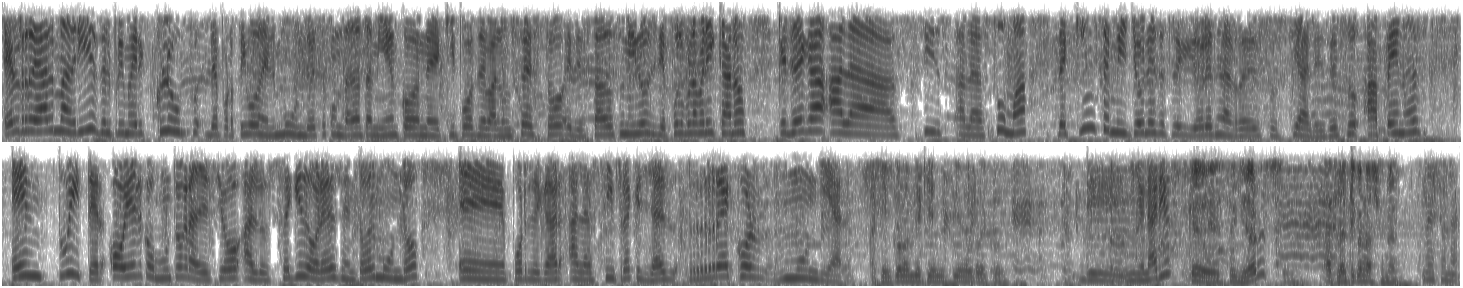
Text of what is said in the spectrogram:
El Real Madrid es el primer club deportivo del mundo, eso contando también con equipos de baloncesto de Estados Unidos y de fútbol americano, que llega a la, a la suma de 15 millones de seguidores en las redes sociales. Eso apenas en Twitter. Hoy el conjunto agradeció a los seguidores en todo el mundo eh, por llegar a la cifra que ya es récord mundial. Aquí en Colombia, ¿quién tiene el récord? ¿De millonarios? ¿Qué? ¿Seguidores? Atlético Nacional. Nacional.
